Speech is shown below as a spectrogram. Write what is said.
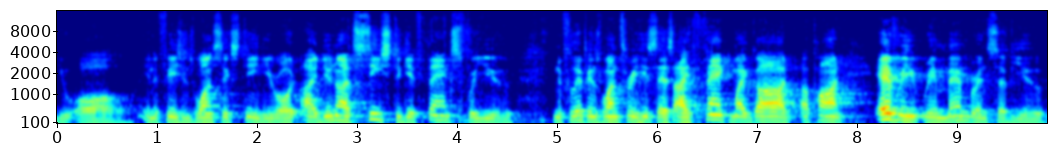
you all." In Ephesians 1:16 he wrote, "I do not cease to give thanks for you." In Philippians 1:3 he says, "I thank my God upon every remembrance of you.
